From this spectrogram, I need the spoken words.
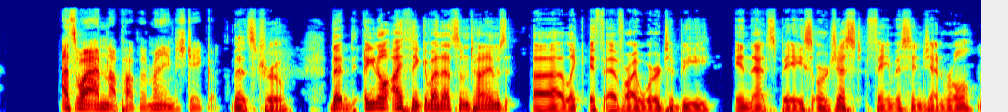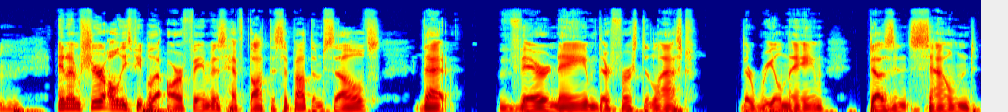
That's why I'm not popular. My name's Jacob. That's true. That you know, I think about that sometimes. Uh, like if ever I were to be in that space or just famous in general, Mhm. and I'm sure all these people that are famous have thought this about themselves that their name, their first and last, their real name doesn't sound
